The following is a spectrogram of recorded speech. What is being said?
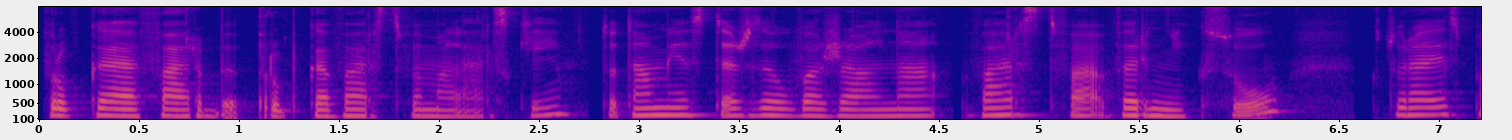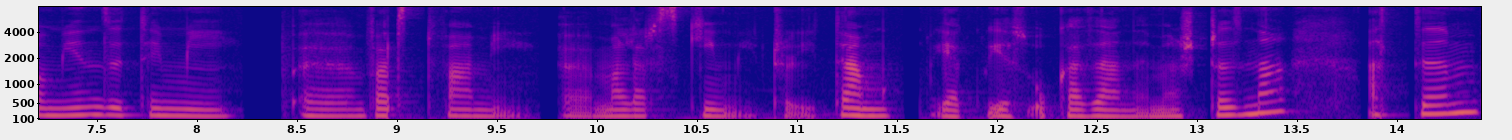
próbkę farby, próbkę warstwy malarskiej, to tam jest też zauważalna warstwa werniksu, która jest pomiędzy tymi e, warstwami e, malarskimi, czyli tam, jak jest ukazany mężczyzna, a tym,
